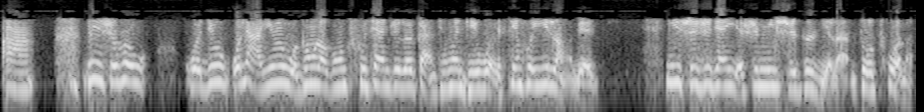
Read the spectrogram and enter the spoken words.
啊，那时候我就我俩，因为我跟我老公出现这个感情问题，我心灰意冷的，一时之间也是迷失自己了，做错了。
